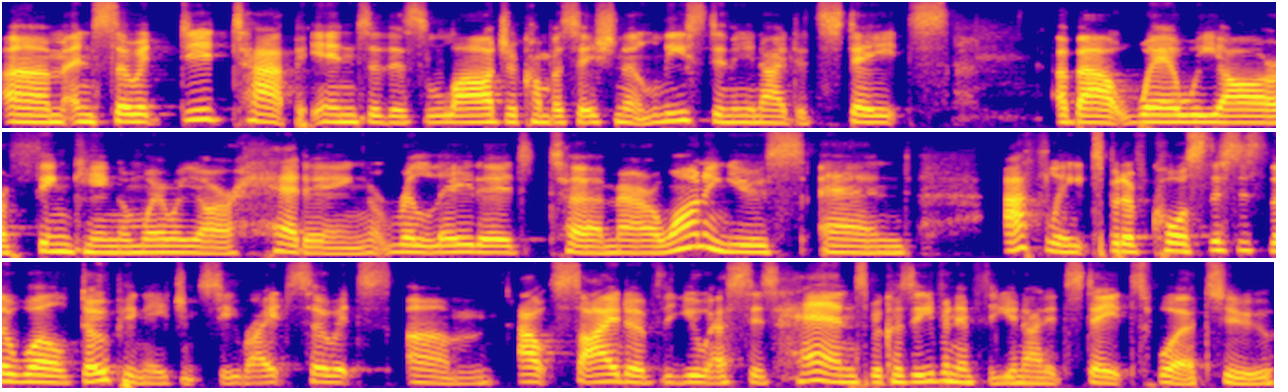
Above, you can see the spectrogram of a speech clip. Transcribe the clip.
um, and so it did tap into this larger conversation, at least in the United States, about where we are thinking and where we are heading related to marijuana use and athletes but of course this is the world doping agency right so it's um, outside of the us's hands because even if the united states were to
